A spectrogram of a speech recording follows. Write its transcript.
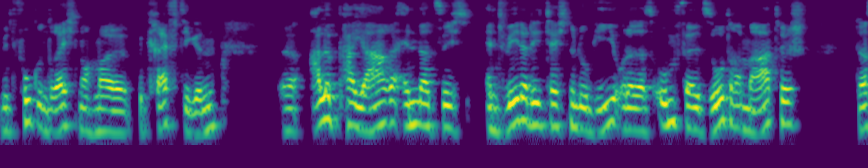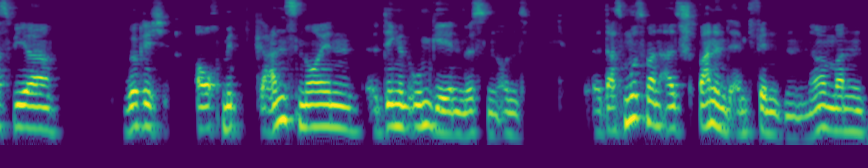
mit Fug und Recht nochmal bekräftigen. Äh, alle paar Jahre ändert sich entweder die Technologie oder das Umfeld so dramatisch, dass wir wirklich auch mit ganz neuen Dingen umgehen müssen. Und äh, das muss man als spannend empfinden. Ne? Man,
